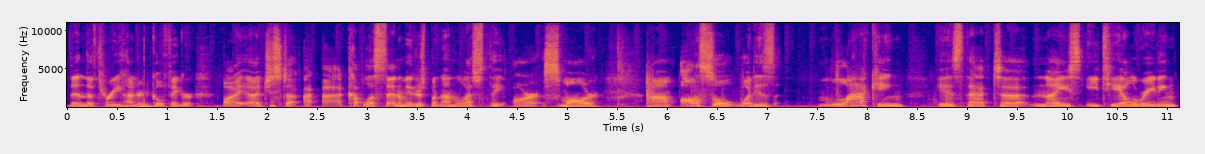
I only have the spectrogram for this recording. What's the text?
than the 300, go figure, by uh, just a, a, couple of centimeters, but nonetheless they are smaller. Um, also, what is lacking is that uh, nice ETL rating,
